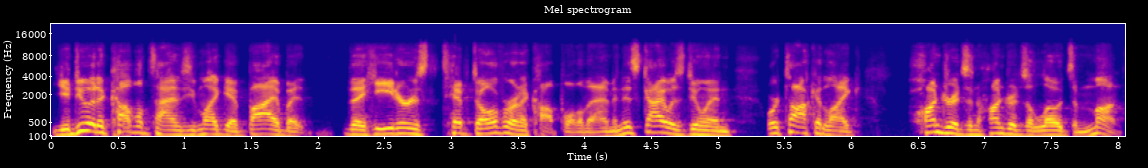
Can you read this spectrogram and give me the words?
you do it a couple times, you might get by, but the heaters tipped over in a couple of them. And this guy was doing, we're talking like hundreds and hundreds of loads a month.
